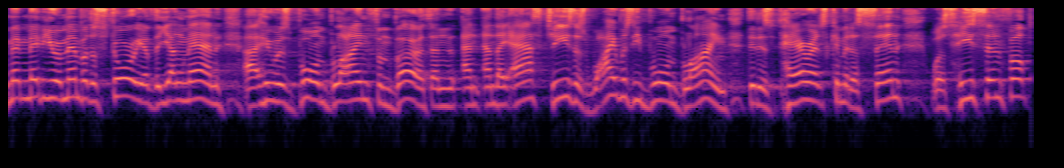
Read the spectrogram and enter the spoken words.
Maybe you remember the story of the young man uh, who was born blind from birth, and, and, and they asked Jesus, Why was he born blind? Did his parents commit a sin? Was he sinful?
